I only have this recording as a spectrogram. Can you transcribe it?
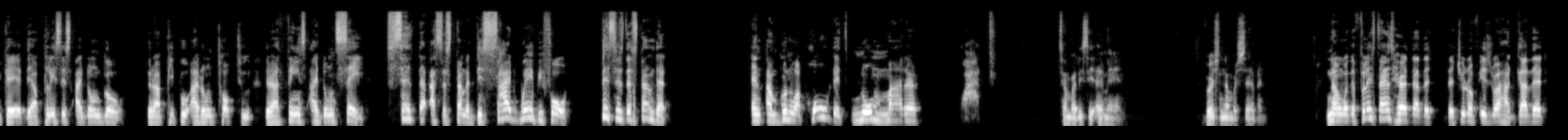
Okay, there are places I don't go, there are people I don't talk to, there are things I don't say. Set that as a standard. Decide way before this is the standard, and I'm going to uphold it no matter what. Somebody say amen. Verse number seven. Now, when the Philistines heard that the, the children of Israel had gathered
